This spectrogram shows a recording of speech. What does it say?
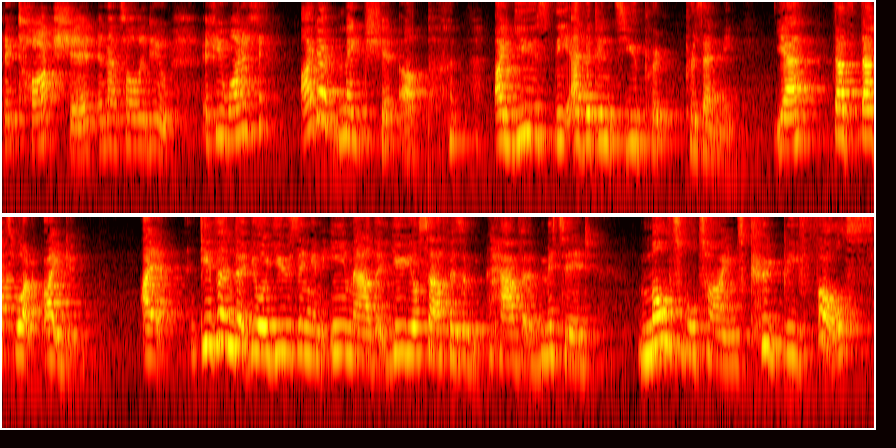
they talk shit, and that's all they do. If you want to think. I don't make shit up. I use the evidence you pre present me. Yeah, that's that's what I do. I, given that you're using an email that you yourself has, have admitted multiple times could be false,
